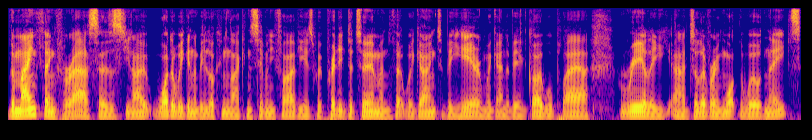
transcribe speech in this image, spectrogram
The main thing for us is, you know, what are we going to be looking like in 75 years? We're pretty determined that we're going to be here and we're going to be a global player, really uh, delivering what the world needs.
